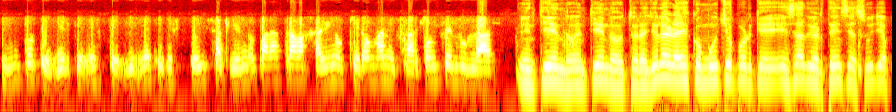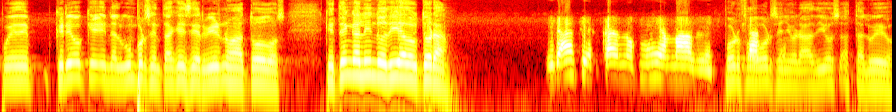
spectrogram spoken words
siento tener que despedirme porque estoy saliendo para trabajar y no quiero manejar con celular. Entiendo, entiendo, doctora. Yo le agradezco mucho porque esa advertencia suya puede, creo que en algún porcentaje, servirnos a todos. Que tenga lindo día, doctora. Gracias, Carlos, muy amable. Por favor, señora, adiós, hasta luego.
